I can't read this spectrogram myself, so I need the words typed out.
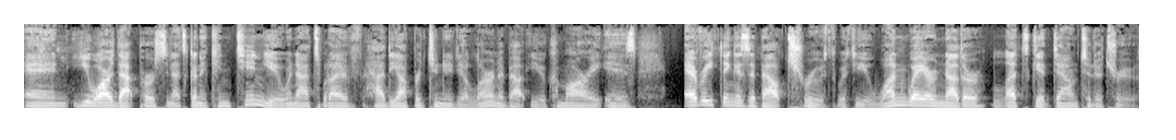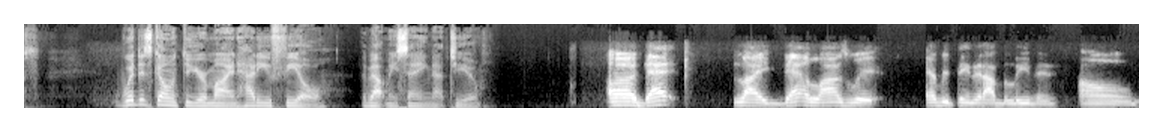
And you are that person that's going to continue. And that's what I've had the opportunity to learn about you, Kamari, is everything is about truth with you. One way or another, let's get down to the truth. What is going through your mind? How do you feel about me saying that to you? Uh, that like that aligns with everything that I believe in. Um,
